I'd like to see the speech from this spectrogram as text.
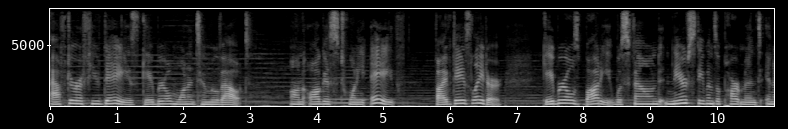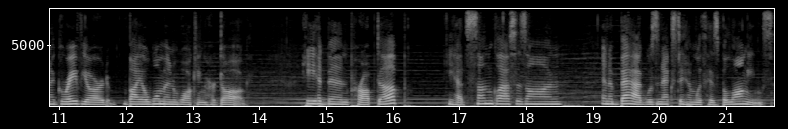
after a few days, Gabriel wanted to move out. On August 28th, five days later, Gabriel's body was found near Stephen's apartment in a graveyard by a woman walking her dog. He had been propped up, he had sunglasses on, and a bag was next to him with his belongings.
